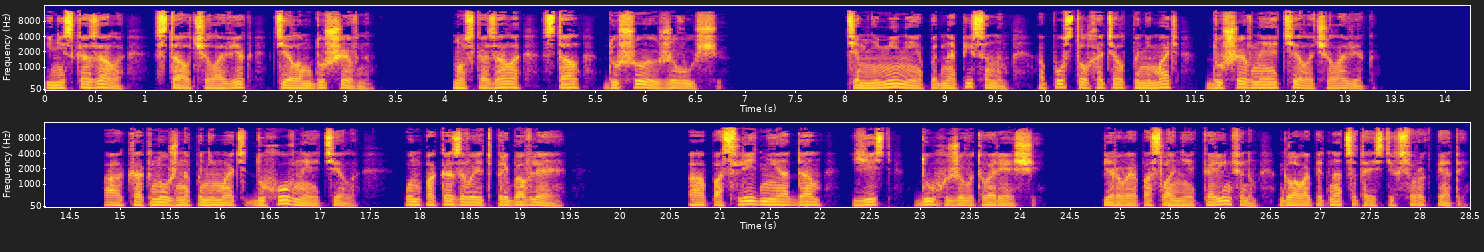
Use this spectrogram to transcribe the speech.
и не сказала «стал человек телом душевным», но сказала «стал душою живущую». Тем не менее, под написанным апостол хотел понимать душевное тело человека. А как нужно понимать духовное тело, он показывает, прибавляя а последний Адам есть Дух Животворящий. Первое послание к Коринфянам, глава 15, стих 45.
